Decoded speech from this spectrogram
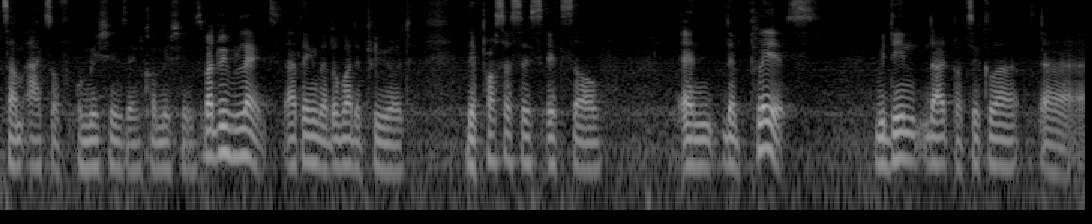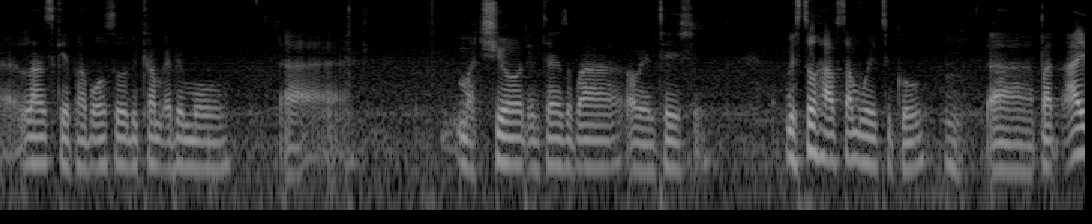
some acts of omissions and commissions. But we've learned, I think, that over the period, the processes itself and the players within that particular uh, landscape have also become a bit more uh, matured in terms of our orientation. We still have some way to go, uh, but I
